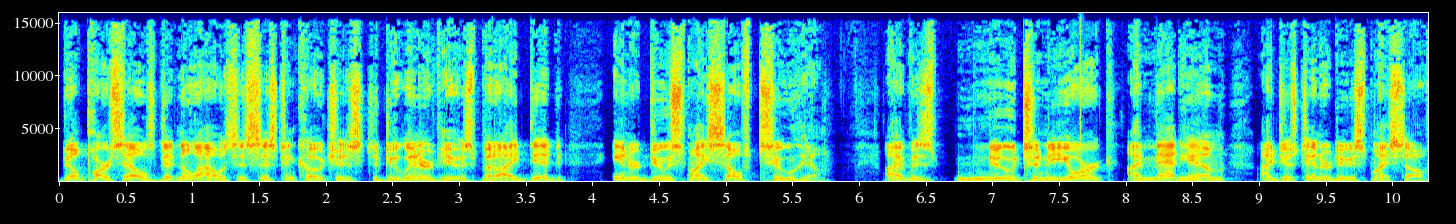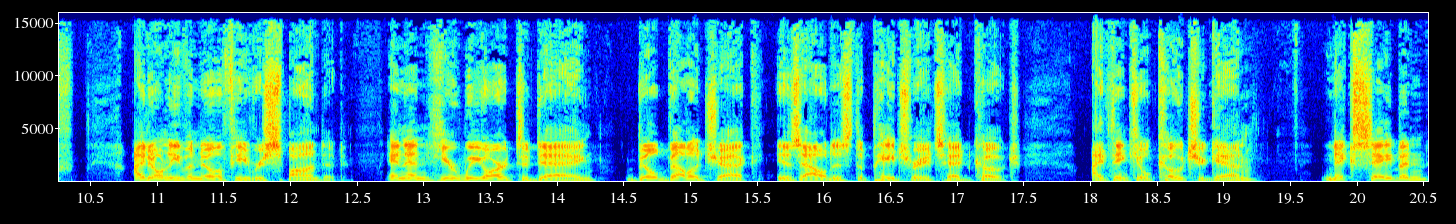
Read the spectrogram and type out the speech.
Bill Parcells didn't allow his assistant coaches to do interviews, but I did introduce myself to him. I was new to New York. I met him. I just introduced myself. I don't even know if he responded. And then here we are today. Bill Belichick is out as the Patriots head coach. I think he'll coach again. Nick Saban,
